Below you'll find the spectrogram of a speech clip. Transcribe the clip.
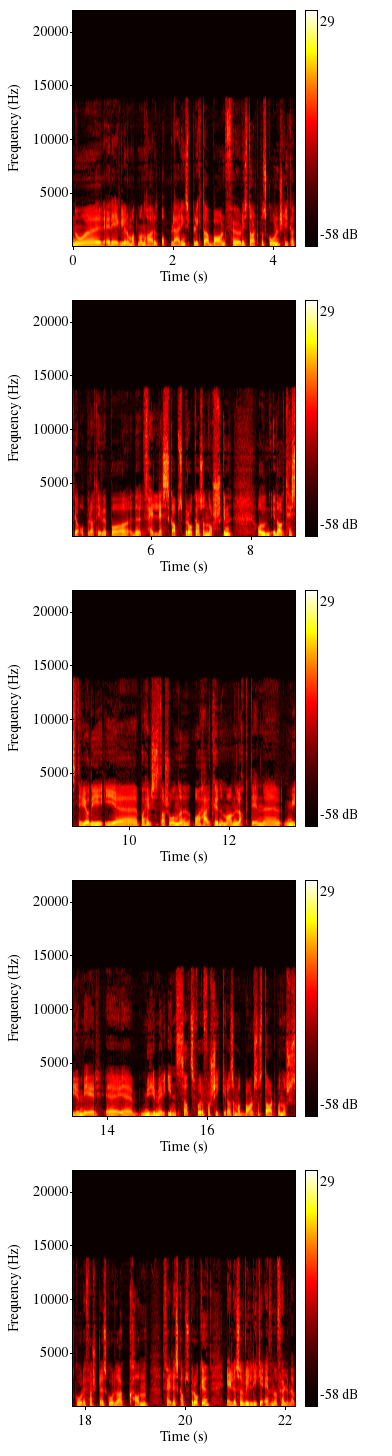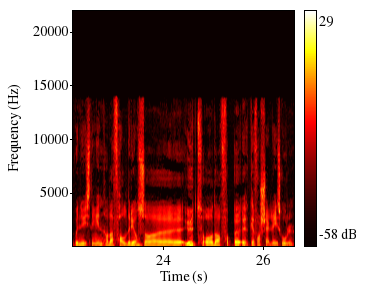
noen regler om at man har en opplæringsplikt av barn før de starter på skolen, slik at de er operative på fellesskapsspråket, altså norsken. Og I dag tester vi jo de i, på helsestasjonene, og her kunne man lagt inn mye mer, eh, mye mer, innsats for å forsikre oss om at barn som starter på norsk skole første skoledag, kan fellesskapsspråket. Eller så vil de ikke evne å følge med på undervisningen. og Da faller de også ut, og da øker forskjellene i skolen.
